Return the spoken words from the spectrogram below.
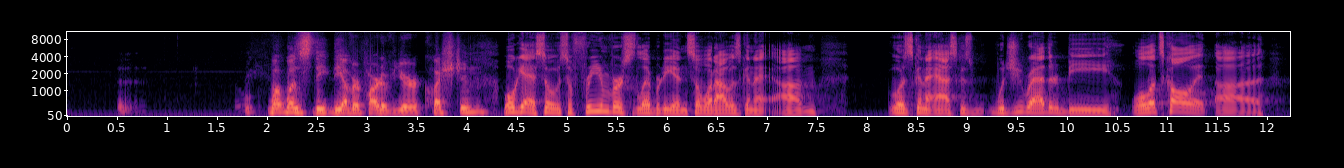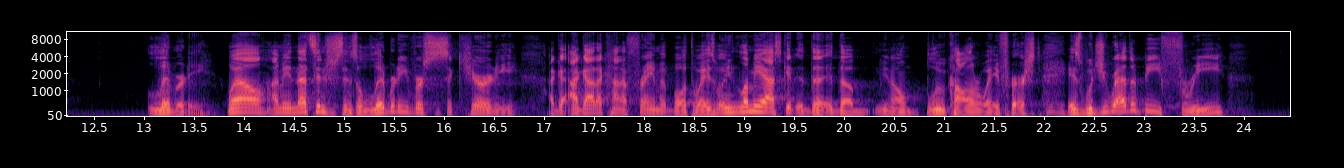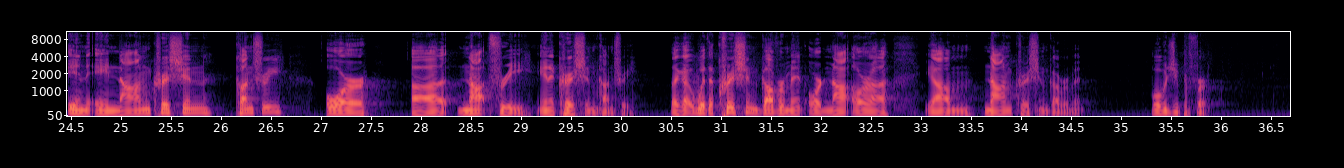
what was the the other part of your question? Well, yeah. So so freedom versus liberty, and so what I was gonna um was gonna ask is, would you rather be well? Let's call it uh liberty. Well, I mean that's interesting. So liberty versus security. I got, I got to kind of frame it both ways. I mean, let me ask it the the you know blue collar way first. Is would you rather be free in a non Christian country or uh, not free in a Christian country, like a, with a Christian government or not or a um, non Christian government? What would you prefer?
